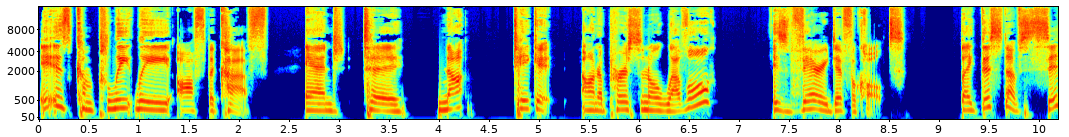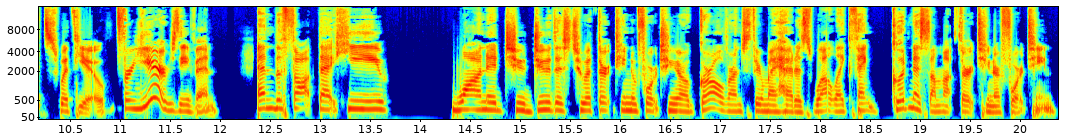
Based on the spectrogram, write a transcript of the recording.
It is completely off the cuff. And to not take it on a personal level is very difficult. Like this stuff sits with you for years, even. And the thought that he wanted to do this to a 13 and 14 year old girl runs through my head as well. Like, thank goodness I'm not 13 or 14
